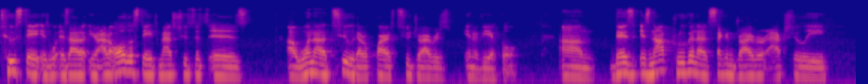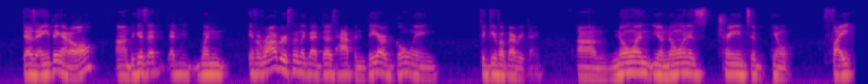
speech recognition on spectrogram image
two state is is out of you know out of all those states, Massachusetts is uh, one out of two that requires two drivers in a vehicle. Um, there's it's not proven that a second driver actually does anything at all um, because at, at, when if a robbery or something like that does happen, they are going to give up everything. Um, no one, you know, no one is trained to, you know, fight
